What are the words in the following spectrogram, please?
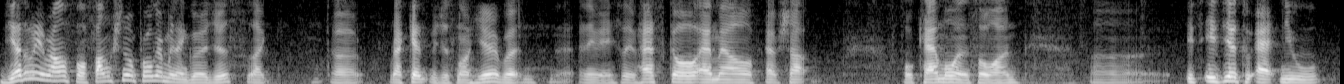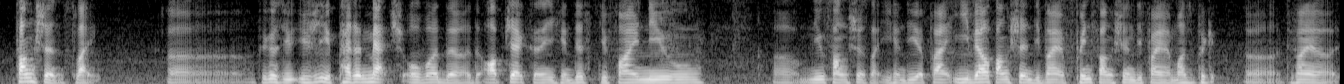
the other way around for functional programming languages like uh, Racket, which is not here, but uh, anyway, so Haskell, ML, F Sharp, or Camel, and so on. Uh, it's easier to add new functions like uh, because you usually pattern match over the, the objects and then you can just define new um, new functions like you can define eval function, define a print function, define a uh, define a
